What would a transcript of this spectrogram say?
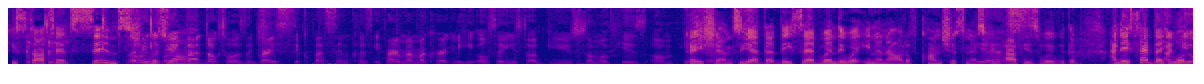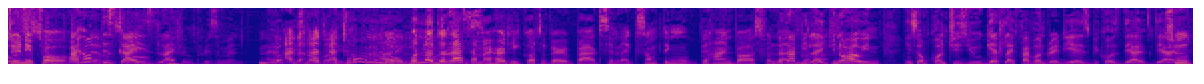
he started since I she was the- young. that doctor was a very sick person because if I remember correctly, he also used to abuse some of his um patients. Patients, yeah, that they said when they were in and out of consciousness, you have his way with them, and they said that he was he doing it for. I hope this guy well. is life imprisonment. I hope I, he's I- not gonna, I he's not don't know, but no. The last time I heard he got a very bad sin, like something behind bars for It life. better be I'm like not you know how in in some countries you get like 500 years because they are they are two,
